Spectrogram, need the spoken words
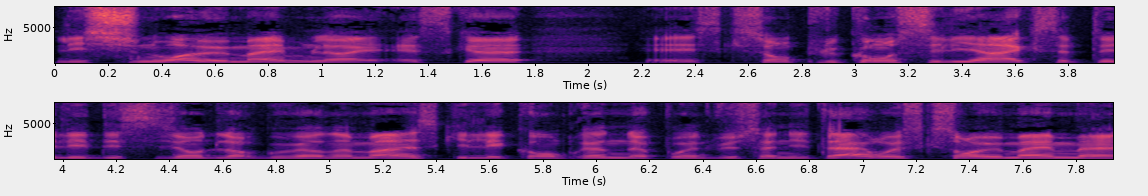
les Chinois eux-mêmes, là, est-ce que est-ce qu'ils sont plus conciliants à accepter les décisions de leur gouvernement? Est-ce qu'ils les comprennent d'un point de vue sanitaire? Ou est-ce qu'ils sont eux-mêmes euh,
